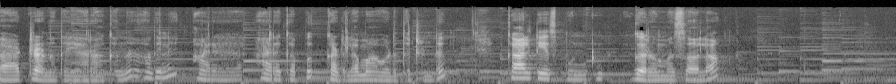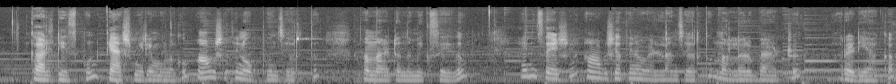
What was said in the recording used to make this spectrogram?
ബാറ്ററാണ് തയ്യാറാക്കുന്നത്. അതിന് അര അര കപ്പ് കടലമാവ് എടുത്തിട്ടുണ്ട്. കാൽ ടീസ്പൂൺ ഗരം മസാല കാൽ ടീസ്പൂൺ കാശ്മീരി മുളകും ആവശ്യത്തിന് ഉപ്പും ചേർത്ത് നന്നായിട്ടൊന്ന് മിക്സ് ചെയ്തു. അതിനുശേഷം ആവശ്യത്തിന് വെള്ളം ചേർത്ത് നല്ലൊരു ബാറ്റർ റെഡിയാക്കാം.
